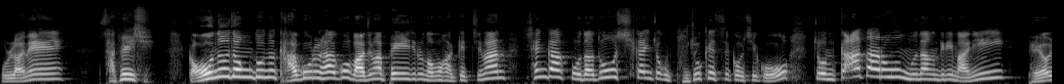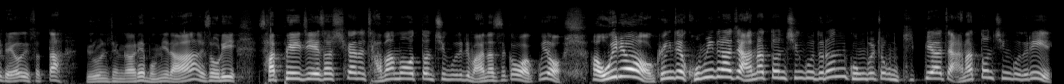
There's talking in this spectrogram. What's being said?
곤란의 4페이지. 그러니까 어느 정도는 각오를 하고 마지막 페이지로 넘어갔겠지만 생각보다도 시간이 조금 부족했을 것이고 좀 까다로운 문항들이 많이 배열되어 있었다. 이런 생각을 해봅니다. 그래서 우리 4페이지에서 시간을 잡아먹었던 친구들이 많았을 것 같고요. 아, 오히려 굉장히 고민을 하지 않았던 친구들은 공부를 조금 깊게 하지 않았던 친구들이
